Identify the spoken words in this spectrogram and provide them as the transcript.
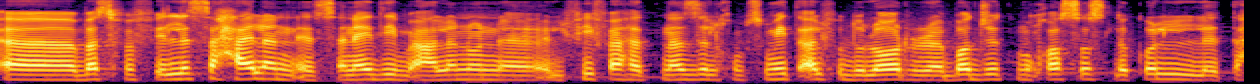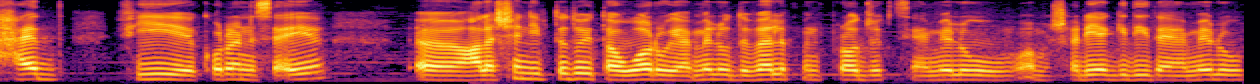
آه، بس ففي لسه حالا السنة دي اعلنوا إن الفيفا هتنزل 500 ألف دولار budget مخصص لكل اتحاد في كره نسائية. آه، علشان يبتدوا يطوروا يعملوا development projects يعملوا مشاريع جديدة يعملوا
